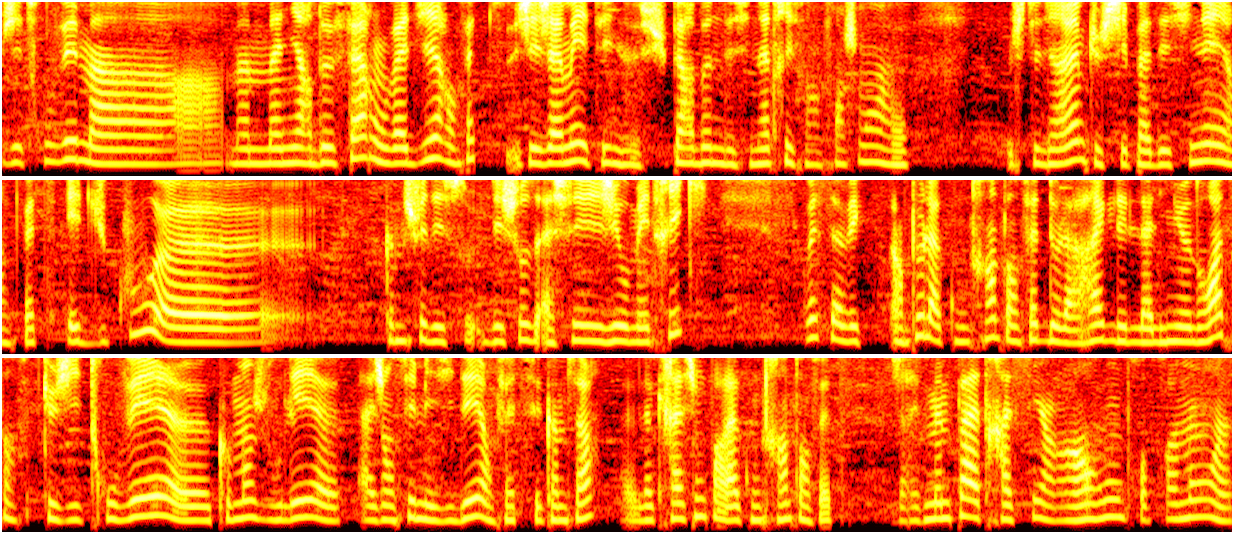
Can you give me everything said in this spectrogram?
j'ai- trouvé ma ma manière de faire, on va dire. En fait, j'ai jamais été une super bonne dessinatrice. Hein. Franchement. Je te dirais même que je sais pas dessiner en fait. Et du coup, euh, comme je fais des, choses assez géométriques, ouais, c'est avec un peu la contrainte en fait de la règle et de la ligne droite en fait que j'ai trouvé euh, comment je voulais euh, agencer mes idées en fait. C'est comme ça, Euh, la création par la contrainte en fait. J'arrive même pas à tracer un, rond proprement.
